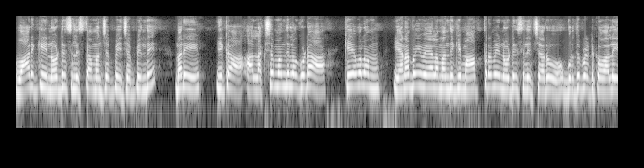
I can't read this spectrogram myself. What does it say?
వారికి నోటీసులు ఇస్తామని చెప్పి చెప్పింది. మరి ఇక ఆ లక్ష మందిలో కూడా కేవలం ఎనభై వేల మందికి మాత్రమే నోటీసులు ఇచ్చారు. గుర్తుపెట్టుకోవాలి.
